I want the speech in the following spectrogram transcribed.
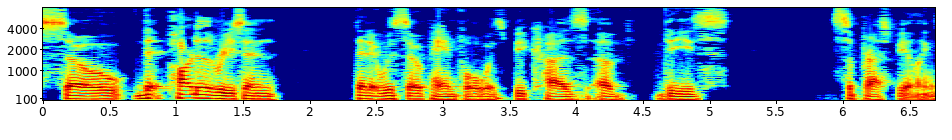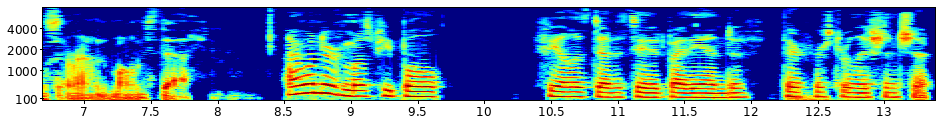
so, that part of the reason that it was so painful was because of these suppressed feelings around mom's death. I wonder if most people feel as devastated by the end of their first relationship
